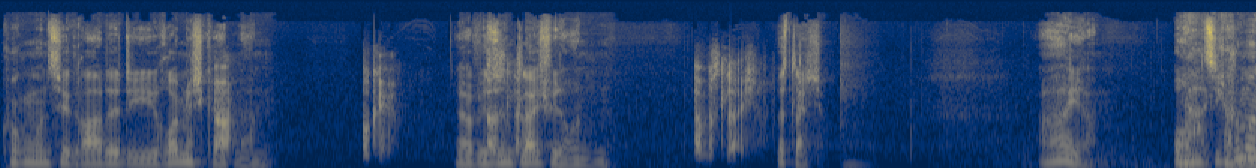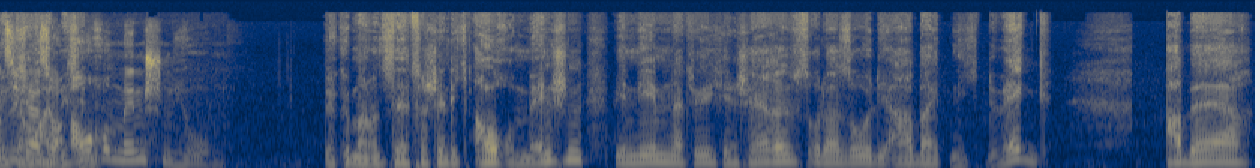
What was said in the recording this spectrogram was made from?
gucken uns hier gerade die Räumlichkeiten an. Okay, Ja, wir Alles sind klar. gleich wieder unten. dann bis gleich. Bis gleich. Ah ja. Und Ja, Sie kümmern sich also auch um Menschen hier oben. Wir kümmern uns selbstverständlich auch um Menschen. Wir nehmen natürlich den Sheriffs oder so die Arbeit nicht weg. Aber.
